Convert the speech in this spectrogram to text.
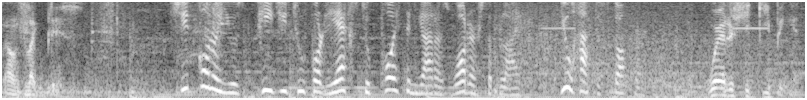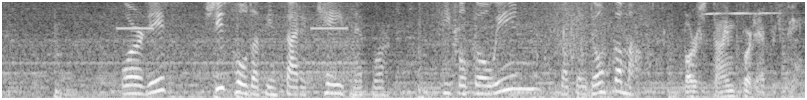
Sounds like bliss. She's gonna use PG-240X to poison Yara's water supply. You have to stop her. Where is she keeping it? Word is, she's holed up inside a cave network. People go in, but they don't come out. First time for everything.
